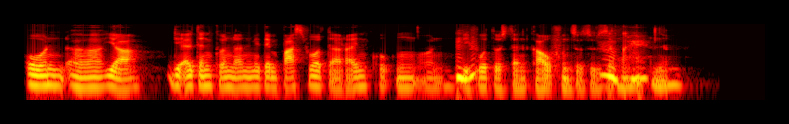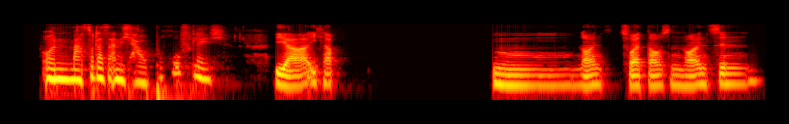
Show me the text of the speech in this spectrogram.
und äh, ja, die Eltern können dann mit dem Passwort da reingucken und mhm. die Fotos dann kaufen sozusagen. Okay. Ne? Und machst du das eigentlich hauptberuflich? Ja, ich habe mm, 2019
